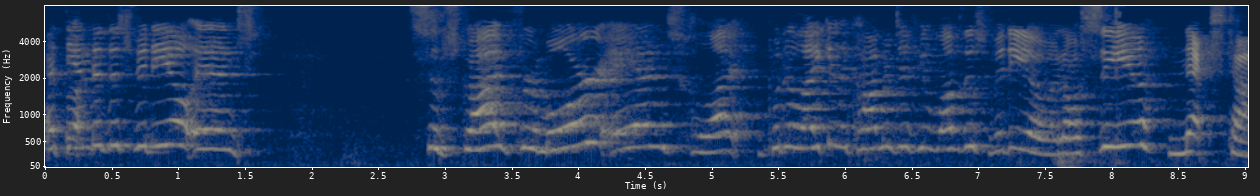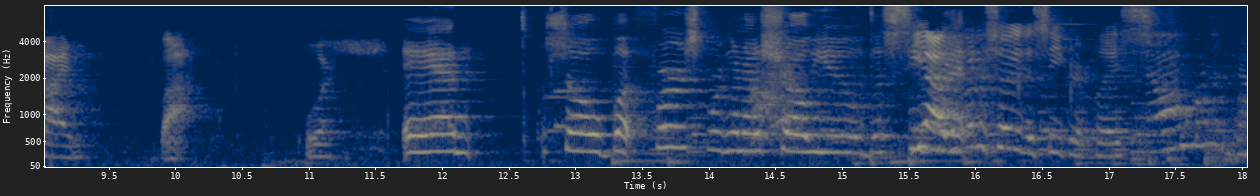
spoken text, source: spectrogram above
at the end of this video, and subscribe for more, and like, put a like in the comments if you love this video, and I'll see you next time. Bye. Or, and so but first we're gonna show you the secret. yeah, I'm gonna show you the secret place. Now I'm gonna die.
